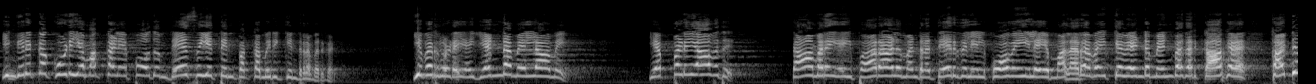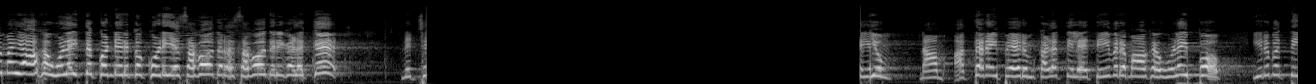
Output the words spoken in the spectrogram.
இங்கு இருக்கக்கூடிய மக்கள் எப்போதும் தேசியத்தின் பக்கம் இருக்கின்றவர்கள். இவர்களுடைய எண்ணம் எல்லாமே எப்படியாவது தாமரையை பாராளுமன்ற தேர்தலில் கோவையிலே மலர வைக்க வேண்டும் என்பதற்காக கடுமையாக உழைத்துக் கொண்டிருக்கக்கூடிய சகோதர சகோதரிகளுக்கு நிச்சயம் நாம் அத்தனை பேரும் களத்திலே தீவிரமாக உழைப்போம். இருபத்தி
